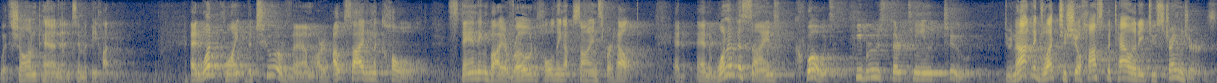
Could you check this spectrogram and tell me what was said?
with Sean Penn and Timothy Hutton. At one point, the two of them are outside in the cold standing by a road holding up signs for help. And, and one of the signs quotes Hebrews 13 2. Do not neglect to show hospitality to strangers,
